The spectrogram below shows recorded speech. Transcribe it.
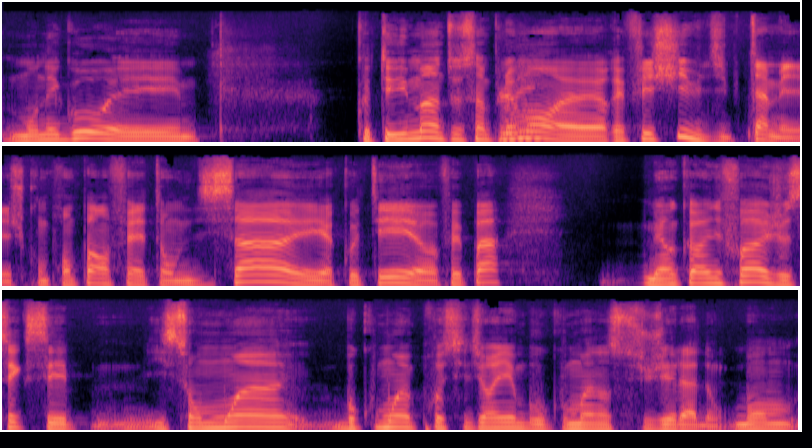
mon ego est côté humain tout simplement euh, réfléchi. Je me dis putain mais je comprends pas en fait. On me dit ça et à côté on fait pas. Mais encore une fois, je sais que c'est ils sont moins beaucoup moins procéduriers, beaucoup moins dans ce sujet-là. Donc bon,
